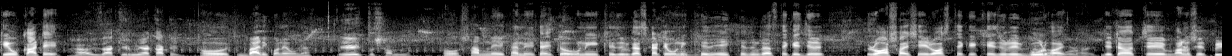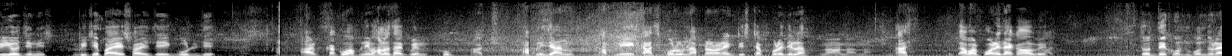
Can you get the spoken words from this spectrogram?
কেউ কাটে? হ্যাঁ ওই জাকির মিয়া কাটে। ও বাড়ি কোনে ওনার এই তো সামনে। ও সামনে এখানে তাই তো? উনি খেজুর গাছ কাটে উনি এই খেজুর গাছ থেকে যে রস হয় সেই রস থেকে খেজুরের গুড় হয় গুড় হয়। যেটা হচ্ছে মানুষের প্রিয় জিনিস পিঠে পায়েস হয় যে গুড় দিয়ে। আর কাকু আপনি ভালো থাকবেন খুব। আচ্ছা। আপনি যান আপনি কাজ করুন আপনার অনেক ডিস্টার্ব করে দিলাম। না না না আজ আবার পরে দেখা হবে। তো দেখুন বন্ধুরা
